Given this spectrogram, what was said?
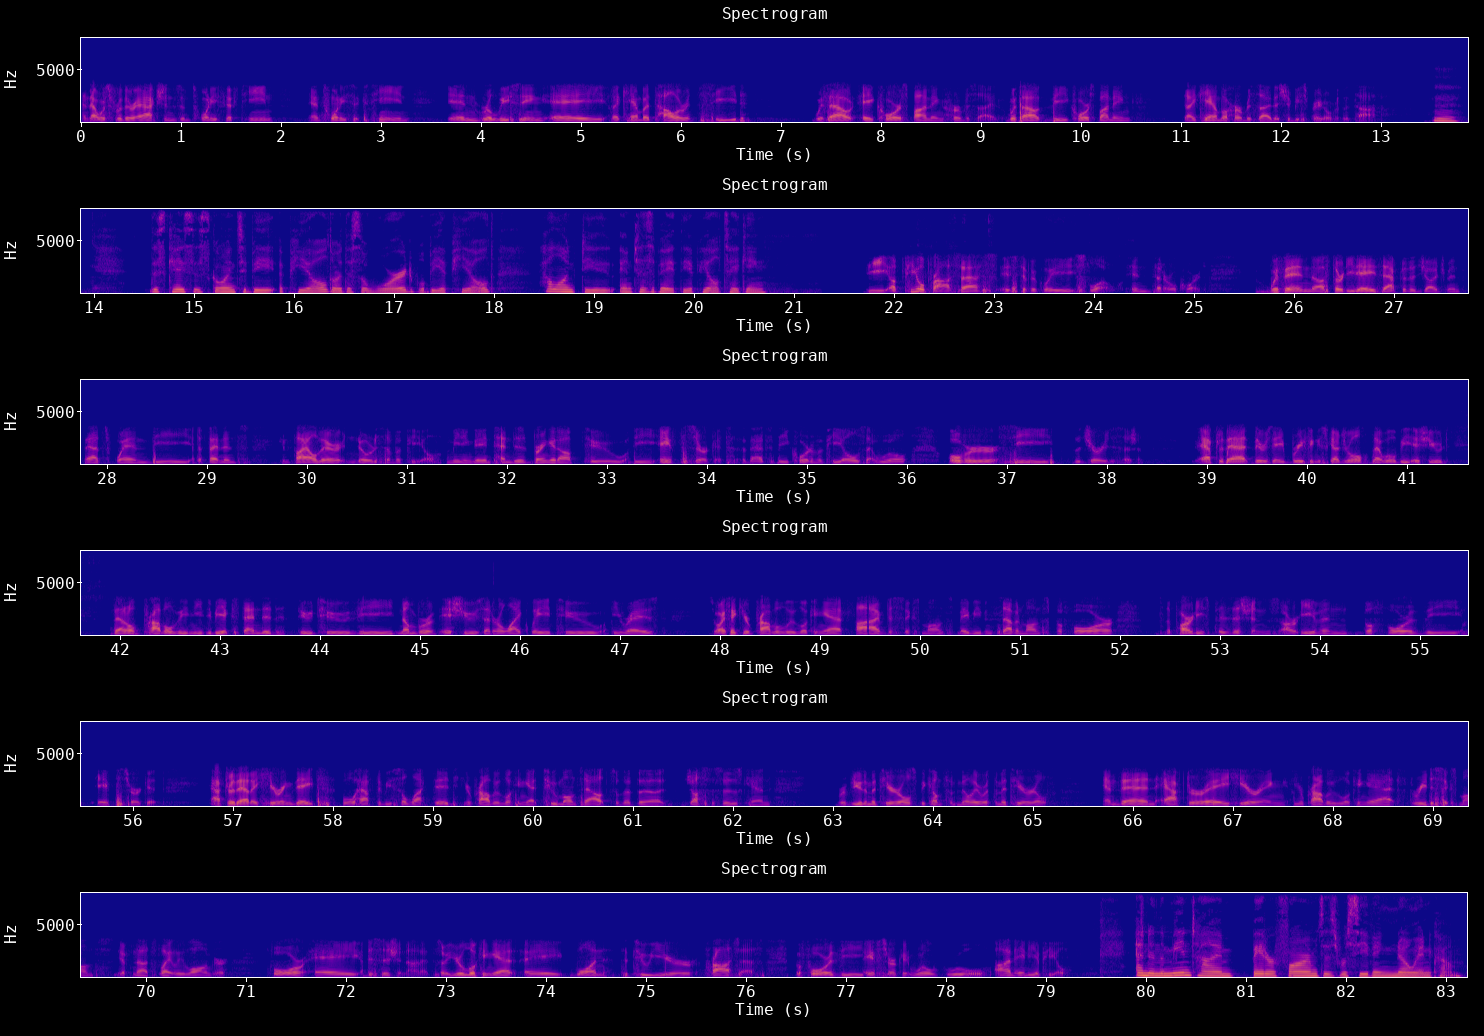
and that was for their actions in 2015 and 2016 in releasing a dicamba tolerant seed without a corresponding herbicide, without the corresponding dicamba herbicide that should be sprayed over the top. Hmm. This case is going to be appealed, or this award will be appealed. How long do you anticipate the appeal taking? The appeal process is typically slow in federal court. Within uh, 30 days after the judgment, that's when the defendants can file their notice of appeal, meaning they intend to bring it up to the Eighth Circuit. That's the Court of Appeals that will oversee the jury decision. After that, there's a briefing schedule that will be issued. That'll probably need to be extended due to the number of issues that are likely to be raised. So I think you're probably looking at five to six months, maybe even seven months before the parties' positions are even before the Eighth Circuit. After that, a hearing date will have to be selected. You're probably looking at two months out so that the justices can review the materials, become familiar with the materials. And then after a hearing, you're probably looking at three to six months, if not slightly longer, for a decision on it. So you're looking at a one to two year process before the Eighth Circuit will rule on any appeal. And in the meantime, Bader Farms is receiving no income.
